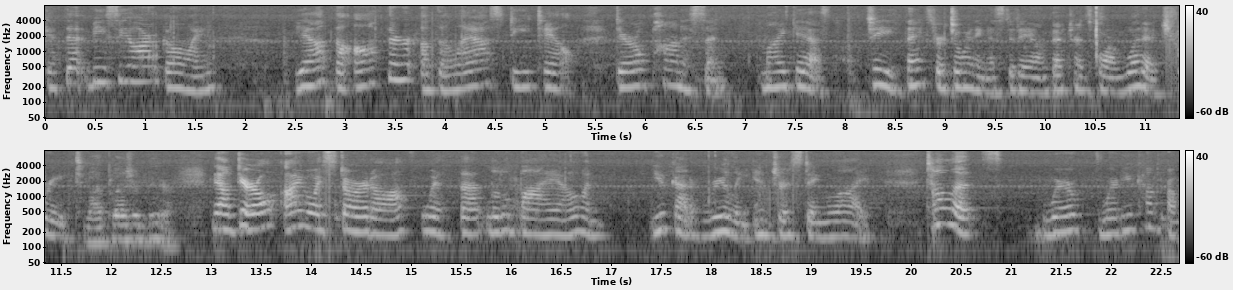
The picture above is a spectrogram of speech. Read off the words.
get that VCR going. Yeah, the author of The Last Detail, Darryl Ponicsan, my guest. Gee, thanks for joining us today on Veterans Forum. What a treat. My pleasure to be here. Now, Darryl, I always start off with a little bio, and you've got a really interesting life. Tell us where where do you come from?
